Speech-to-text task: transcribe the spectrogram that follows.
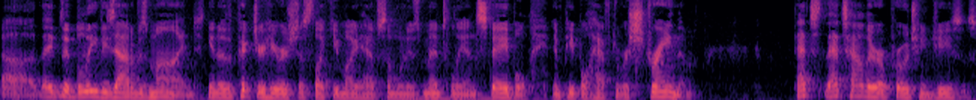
Uh, they, they, believe he's out of his mind. You know, the picture here is just like you might have someone who's mentally unstable, and people have to restrain them. That's that's how they're approaching Jesus.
